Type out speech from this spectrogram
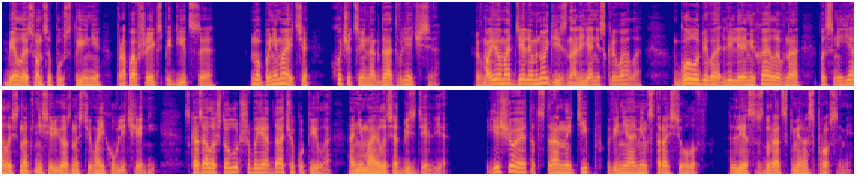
«Белое солнце пустыни», «Пропавшая экспедиция». Ну, понимаете, хочется иногда отвлечься. В моем отделе многие знали, я не скрывала. Голубева Лилия Михайловна посмеялась над несерьезностью моих увлечений. Сказала, что лучше бы я дачу купила, а не маялась от безделья. Еще этот странный тип Вениамин Староселов лез с дурацкими расспросами.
